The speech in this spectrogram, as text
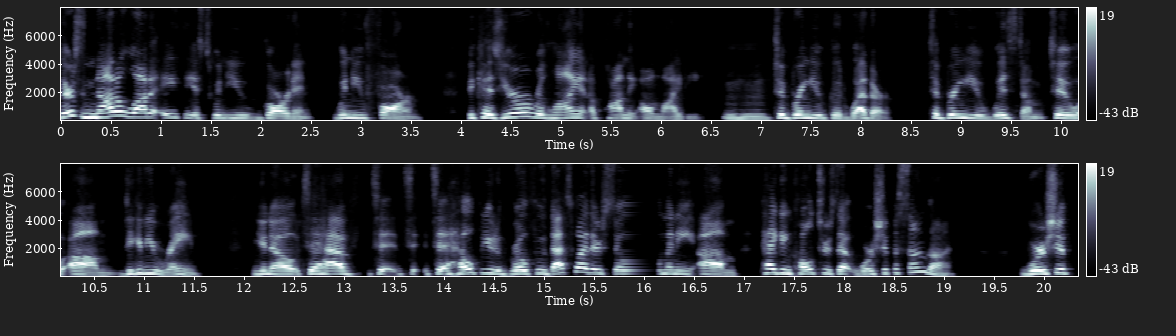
there's not a lot of atheists when you garden, when you farm, because you're reliant upon the Almighty Mhm. to bring you good weather, to bring you wisdom, to um to give you rain, you know, to have to to, to help you to grow food. That's why there's so many um pagan cultures that worship a sun god, worship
